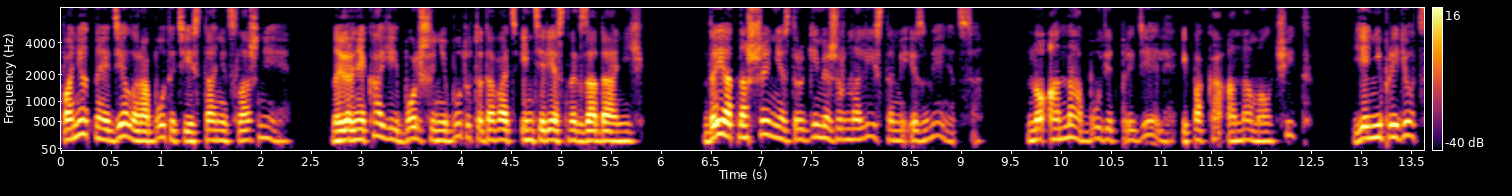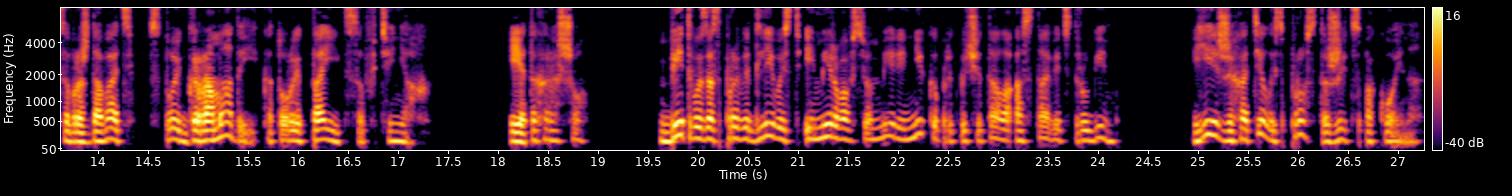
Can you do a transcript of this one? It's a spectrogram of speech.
Понятное дело, работать ей станет сложнее. Наверняка ей больше не будут давать интересных заданий. Да и отношения с другими журналистами изменятся но она будет при деле, и пока она молчит, ей не придется враждовать с той громадой, которая таится в тенях. И это хорошо. Битвы за справедливость и мир во всем мире Ника предпочитала оставить другим. Ей же хотелось просто жить спокойно.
